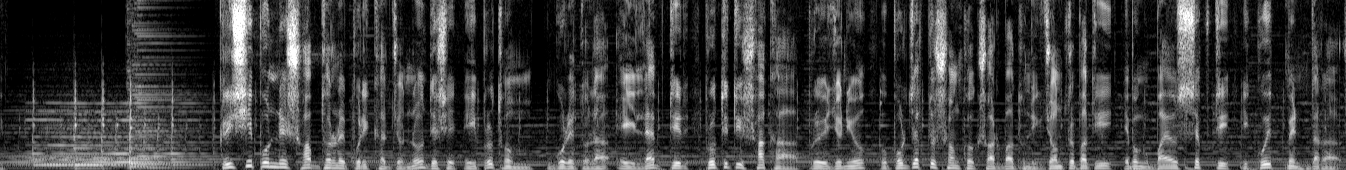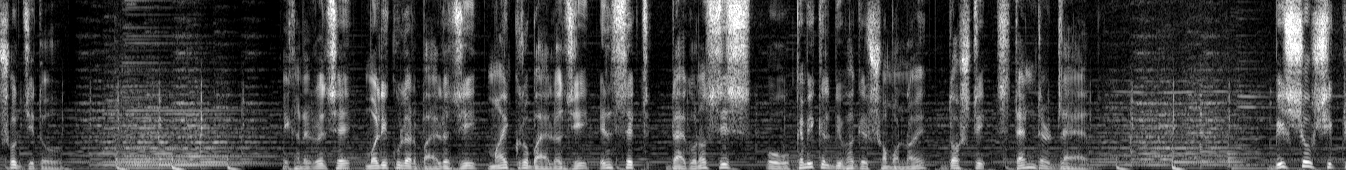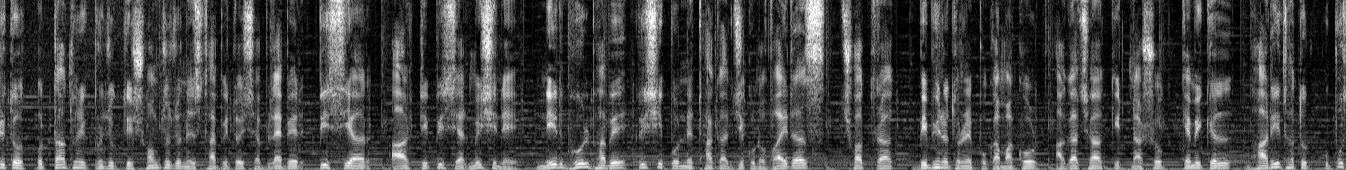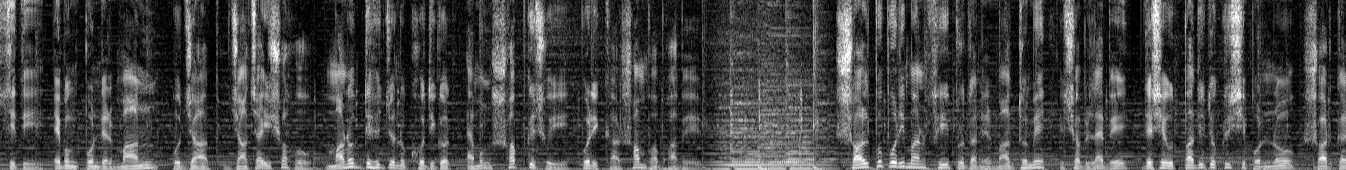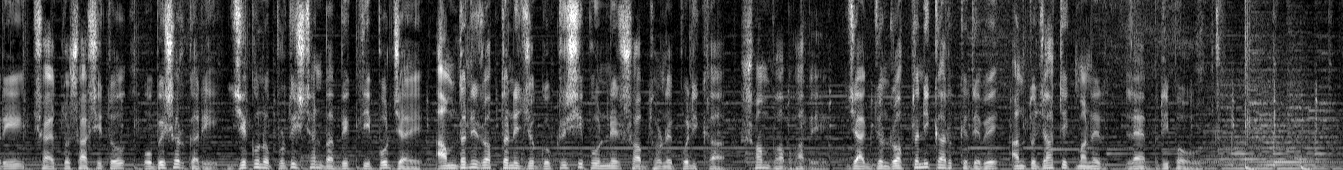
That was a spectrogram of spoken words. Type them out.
কৃষি পণ্যের সব ধরনের পরীক্ষার জন্য দেশে এই প্রথম গড়ে তোলা এই ল্যাবটির প্রতিটি শাখা প্রয়োজনীয় ও পর্যাপ্ত সংখ্যক সর্বাধুনিক যন্ত্রপাতি এবং বায়োসেফটি ইকুইপমেন্ট দ্বারা সজ্জিত। এখানে রয়েছে molecular biology, microbiology, insect diagnosis ও কেমিক্যাল বিভাগের সমন্বয়ে দশটি স্ট্যান্ডার্ড ল্যাব। বিশ্ব স্বীকৃত অত্যাধুনিক প্রযুক্তির সংযোজনে স্থাপিত এসব ল্যাবের পিসিআর আর টিপিসিআর মেশিনে নির্ভুলভাবে কৃষি পণ্যে থাকা যে কোনো ভাইরাস, ছত্রাক, বিভিন্ন ধরনের পোকামাকড়, আগাছা, কীটনাশক, কেমিক্যাল, ভারী ধাতুর উপস্থিতি এবং পণ্যের মান ও জাত যাচাই সহ মানবদেহের জন্য ক্ষতিকর এমন সবকিছুই পরীক্ষা সম্ভব হবে। স্বল্প পরিমাণ ফি প্রদানের মাধ্যমে এসব ল্যাবে দেশে উৎপাদিত কৃষিপণ্য, সরকারি, স্বায়ত্তশাসিত ও বেসরকারি যে কোনো প্রতিষ্ঠান বা ব্যক্তি পর্যায়ে আমদানি রপ্তানিযোগ্য কৃষি পণ্যের সব ধরনের পরীক্ষা সম্ভব হবে। যা একজন রপ্তানিকারককে দেবে আন্তর্জাতিক মানের ল্যাব রিপোর্ট।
